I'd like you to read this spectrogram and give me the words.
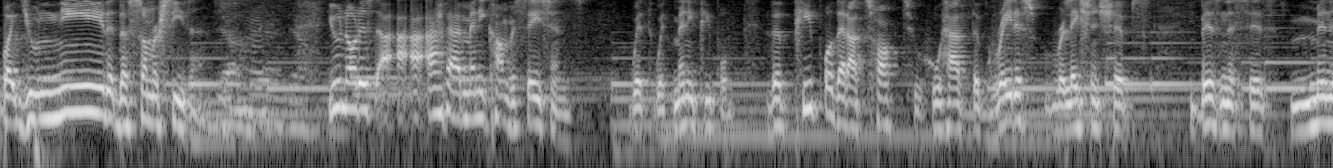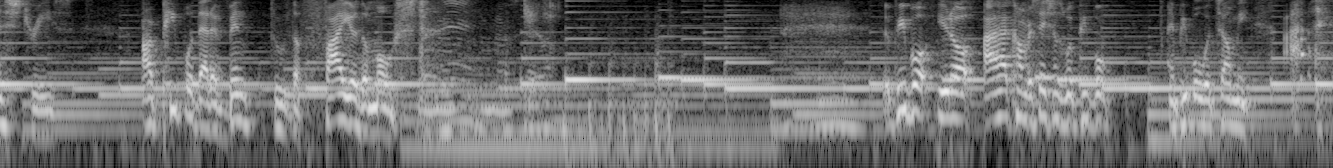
But you need the summer seasons. You notice I, I, I've had many conversations with, with many people. The people that I talk to who have the greatest relationships, businesses, ministries are people that have been through the fire the most. So people, you know, I had conversations with people, and people would tell me, I,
